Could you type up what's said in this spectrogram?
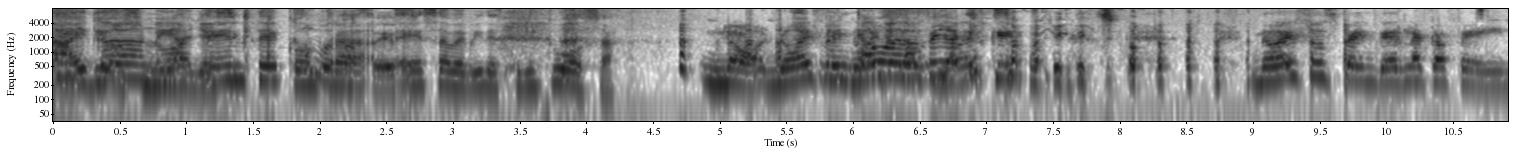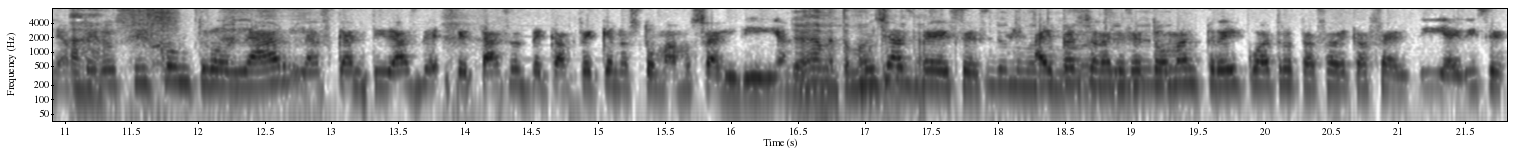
ay, Dios mío, gente contra esa bebida espirituosa. No, no es, Brincamos no de la silla que, no es suspender la cafeína, pero sí controlar las cantidades de, tazas de café que nos tomamos al día. Muchas veces hay personas que se toman tres y cuatro tazas de café al día y dicen,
